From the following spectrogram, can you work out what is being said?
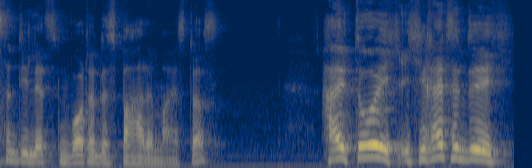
sind die letzten Worte des Bademeisters? Halt durch, ich rette dich!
